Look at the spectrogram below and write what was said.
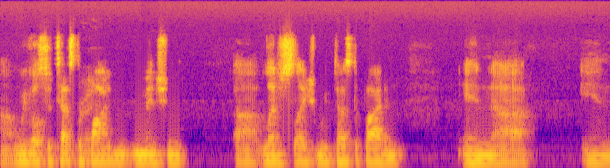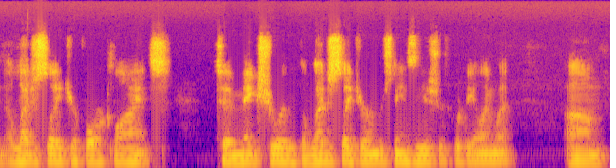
Uh, we've also testified. Right. You mentioned uh, legislation. We've testified in in uh, in the legislature for our clients to make sure that the legislature understands the issues we're dealing with, um,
